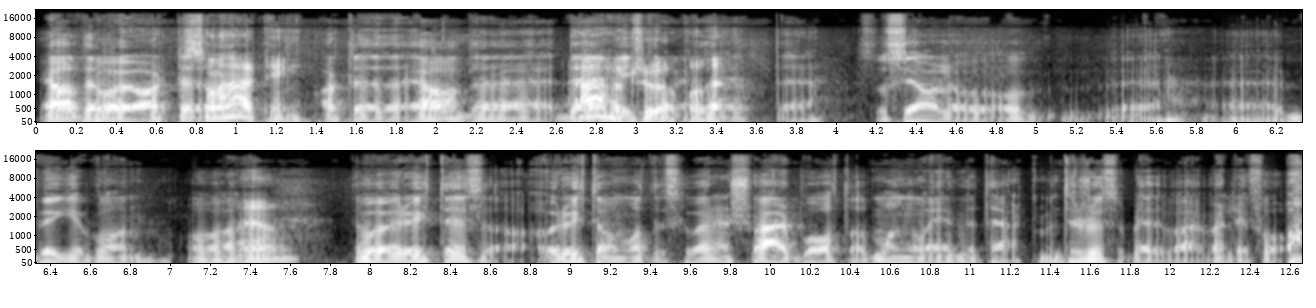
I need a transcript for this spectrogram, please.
Ja, det var jo artig. Sånne her ting. Artig. Ja, det, det Jeg har trua på det. litt sosiale og, og eh, eh, bygge bånd. Og eh, Ja. det var jo rykter, rykte om at det skulle være en svær båt, at mange var invitert, men til slutt så ble det veldig få.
